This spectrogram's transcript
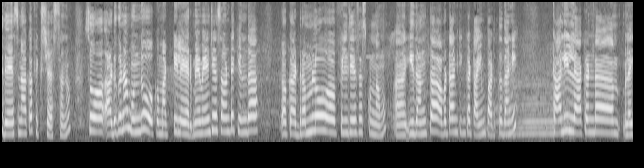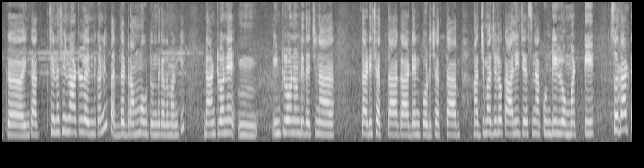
ఇది వేసినాక ఫిక్స్ చేస్తాను. సో అడుగున ముందు ఒక మట్టి లేయర్ మేము ఏం చేసామంటే కింద ఒక డ్రమ్లో ఫిల్ చేసేసుకున్నాము. ఇదంతా అవ్వటానికి ఇంకా టైం పడుతుందని. ఖాళీ లేకుండా లైక్ ఇంకా చిన్న చిన్న ఆటల్లో ఎందుకని పెద్ద డ్రమ్ ఒకటి ఉంది కదా మనకి. దాంట్లోనే ఇంట్లో నుండి తెచ్చిన తడి చెత్త గార్డెన్ పొడి చెత్త మధ్య మధ్యలో ఖాళీ చేసిన కుండీల్లో మట్టి. సో దట్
